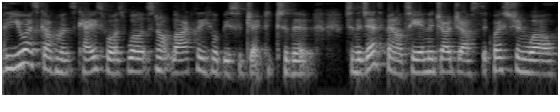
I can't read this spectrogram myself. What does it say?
The U.S. government's case was, well, it's not likely he'll be subjected to the to the death penalty, and the judge asked the question, well,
